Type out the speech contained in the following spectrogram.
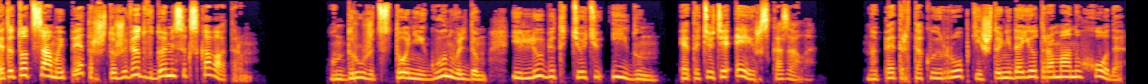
Это тот самый Петр, что живет в доме с экскаватором. Он дружит с Тони и Гунвальдом и любит тетю Идун. Это тетя Эйр сказала. Но Петр такой робкий, что не дает Роману хода.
